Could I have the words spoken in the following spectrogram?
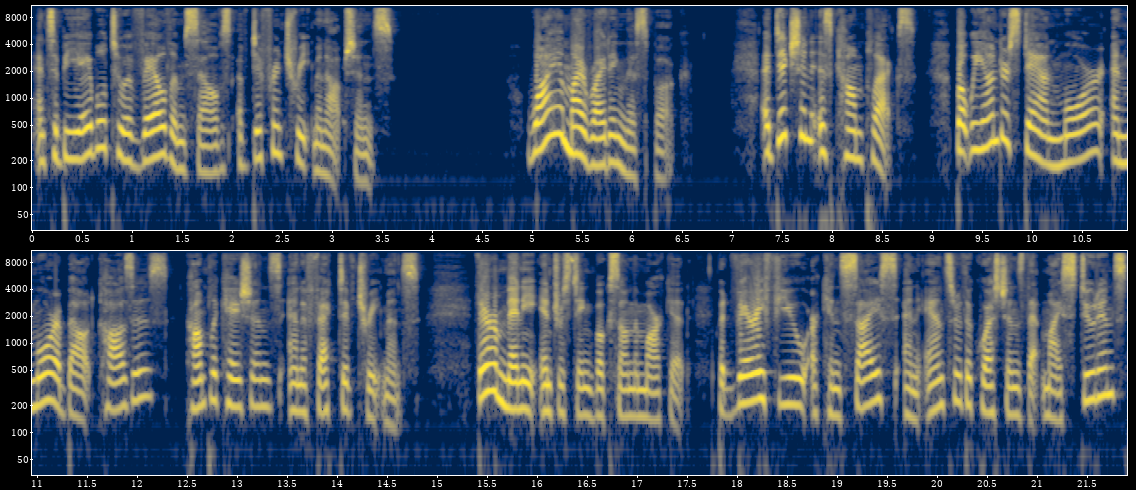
and to be able to avail themselves of different treatment options. Why am I writing this book? Addiction is complex, but we understand more and more about causes, complications, and effective treatments. There are many interesting books on the market, but very few are concise and answer the questions that my students,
